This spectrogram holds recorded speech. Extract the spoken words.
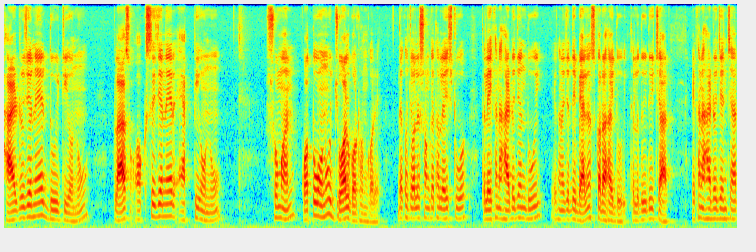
হাইড্রোজেনের দুইটি অণু প্লাস অক্সিজেনের একটি অণু সমান কত অণু জল গঠন করে? দেখো জলের সংকেত হলো এইচ টুও তাহলে এখানে হাইড্রোজেন দুই, এখানে যদি ব্যালেন্স করা হয় দুই, তাহলে দুই দুই চার। এখানে হাইড্রোজেন চার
